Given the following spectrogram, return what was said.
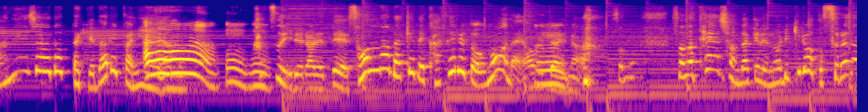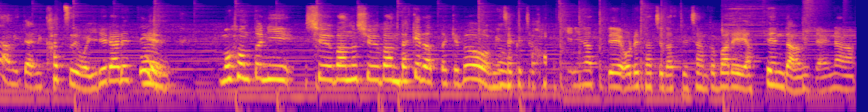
マネージャーだったっけ？誰かにあの、うんうん、喝入れられてそんなだけで勝てると思うなよみたいな、うん、そのそのテンションだけで乗り切ろうとするなみたいに喝を入れられて、うん、もう本当に終盤の終盤だけだったけどめちゃくちゃ本気になって、俺たちだってちゃんとバレエやってんだみたいな。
